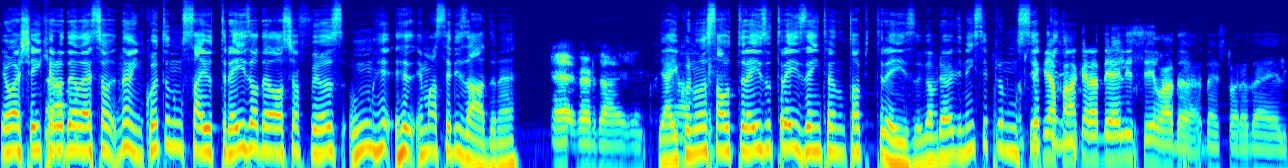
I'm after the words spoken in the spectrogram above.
eu achei que era o The Last of... Não, enquanto não saiu 3 é o The Last of Us 1 re- re- remasterizado, né? É verdade. E aí quando lançar o 3, o 3 entra no top 3. O Gabriel, ele nem se Você pronuncia queria porque falar ele... que era DLC lá da, da história da Ellie.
